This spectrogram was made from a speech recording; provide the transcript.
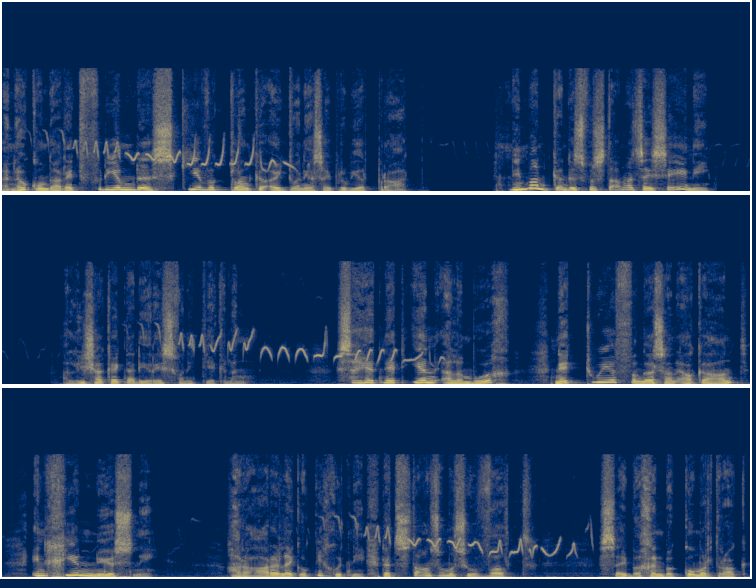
En nou kom daar net vreemde, skewe klanke uit wanneer sy probeer praat. Niemand kan dus verstaan wat sy sê nie. Alicia kyk na die res van die tekening. Sy het net een elmboog, net twee vingers aan elke hand en geen neus nie. Haar hare lyk ook nie goed nie. Dit staan sommer so wild. Sy begin bekommerd raak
